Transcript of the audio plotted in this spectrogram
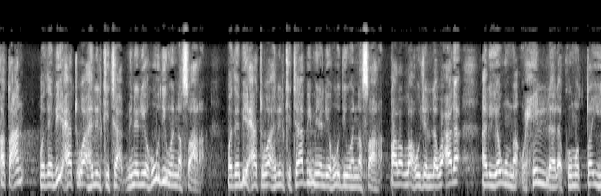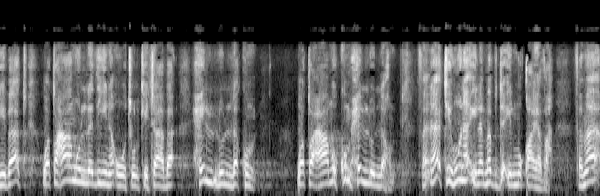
قطعا وذبيحة أهل الكتاب من اليهود والنصارى. وذبيحة أهل الكتاب من اليهود والنصارى. قال الله جل وعلا اليوم أحل لكم الطيبات وطعام الذين أوتوا الكتاب حل لكم. وطعامكم حل لهم. فنأتي هنا إلى مبدأ المقايضة. فما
